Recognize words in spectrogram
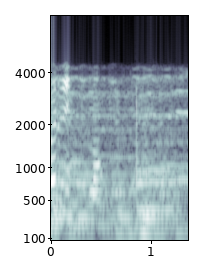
buon ritmo.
